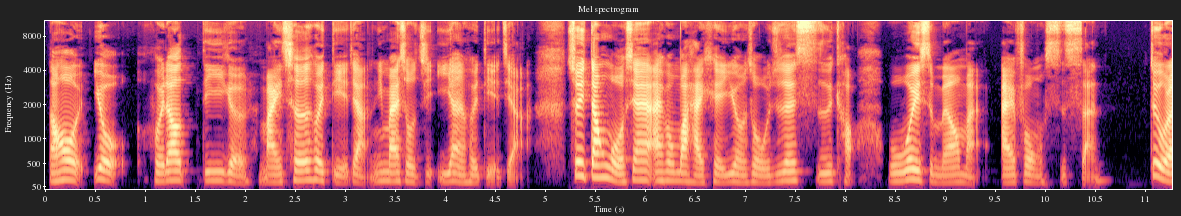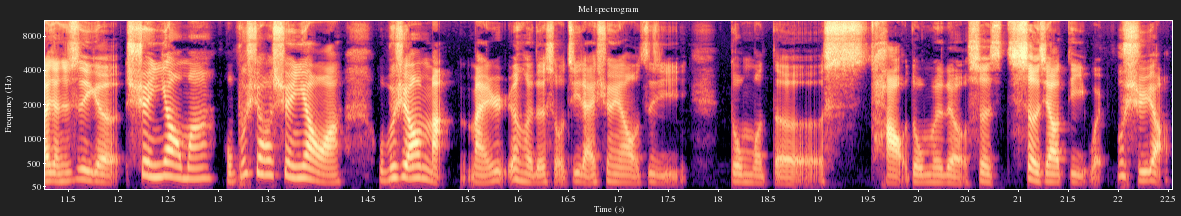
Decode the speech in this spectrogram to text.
然后又回到第一个，买车会跌价，你买手机一样也会跌价。所以当我现在 iPhone 八还可以用的时候，我就在思考，我为什么要买 iPhone 十三？对我来讲就是一个炫耀吗？我不需要炫耀啊，我不需要买买任何的手机来炫耀我自己。多么的好，多么的有社社交地位，不需要，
